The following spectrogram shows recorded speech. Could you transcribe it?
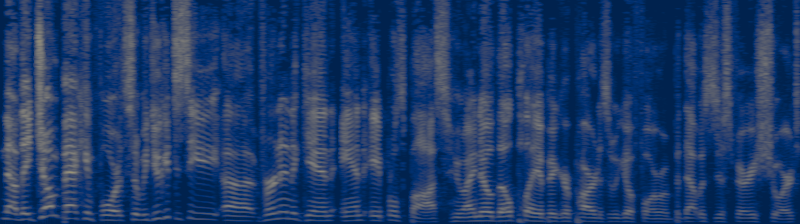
Now they jump back and forth, so we do get to see uh, Vernon again and April's boss, who I know they'll play a bigger part as we go forward, but that was just very short.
